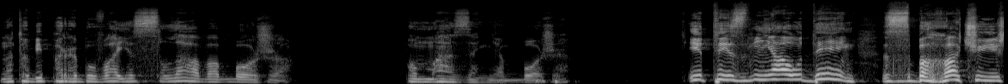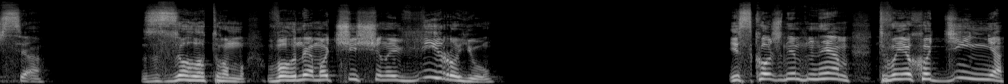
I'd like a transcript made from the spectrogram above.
на тобі перебуває слава Божа, помазання Боже. І ти з дня у день збагачуєшся золотом, вогнем очищеною вірою. І з кожним днем твоє ходіння,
